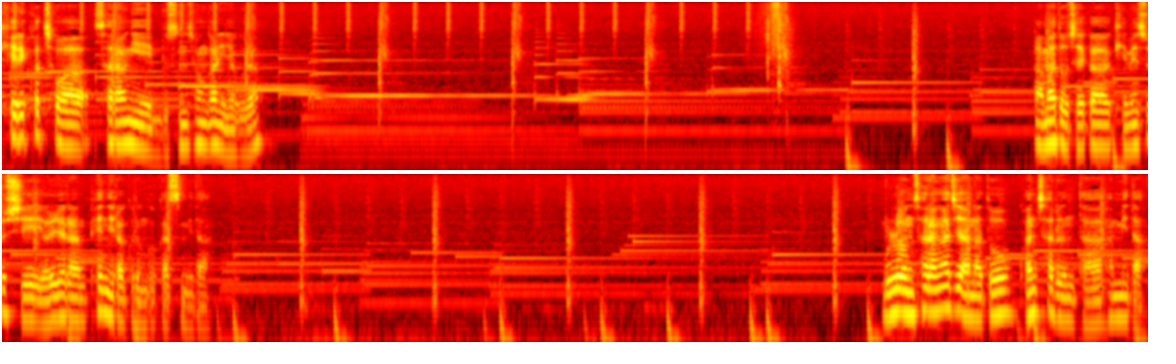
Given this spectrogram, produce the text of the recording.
캐리커처와 사랑이 무슨 상관이냐고요? 아마도 제가 김혜수 씨 열렬한 팬이라 그런 것 같습니다. 물론 사랑하지 않아도 관찰은 다 합니다.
